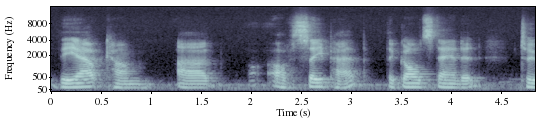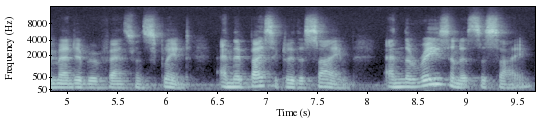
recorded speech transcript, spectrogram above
the outcome uh, of CPAP, the gold standard, to mandibular advancement splint, and they're basically the same. And the reason it's the same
